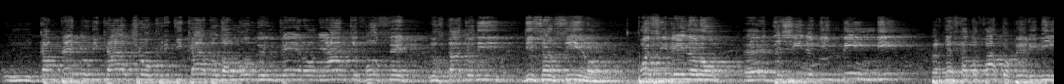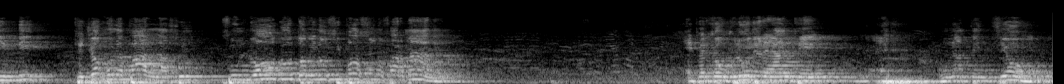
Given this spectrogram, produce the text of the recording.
un campetto di calcio criticato dal mondo intero, neanche fosse lo stadio di, di San Siro. Poi si vedono eh, decine di bimbi, perché è stato fatto per i bimbi, che giocano a palla sul, sul luogo dove non si possono far male. E per concludere anche eh, un'attenzione,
